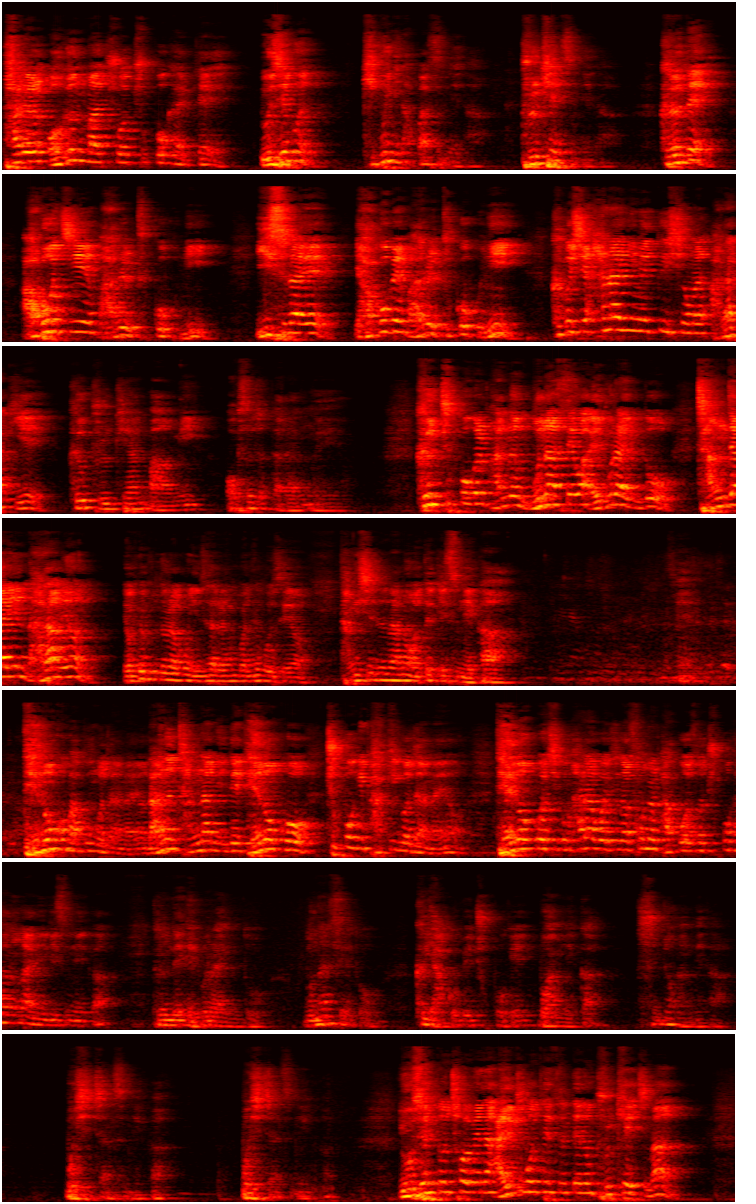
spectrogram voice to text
팔을 어긋 맞추어 축복할 때 요셉은 기분이 나빴습니다. 불쾌했습니다. 그런데 아버지의 말을 듣고 보니 이스라엘 야곱의 말을 듣고 보니 그것이 하나님의 뜻이om을 알았기에 그 불쾌한 마음이 없어졌다라는 거예요. 그 축복을 받는 문하세와 에브라임도 장자인 나라면 옆에 분들하고 인사를 한번 해보세요. 당신은 나는 어떻겠습니까? 네. 대놓고 바꾼 거잖아요. 나는 장남인데 대놓고 축복이 바뀐 거잖아요. 대놓고 지금 할아버지가 손을 바꿔서 축복하는 거 아니겠습니까? 그런데 에브라임도 문하세도 그 야곱의 축복에 뭐합니까? 순종합니다. 멋있지 않습니까? 요셉도 처음에는 알지 못했을 때는 불쾌했지만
